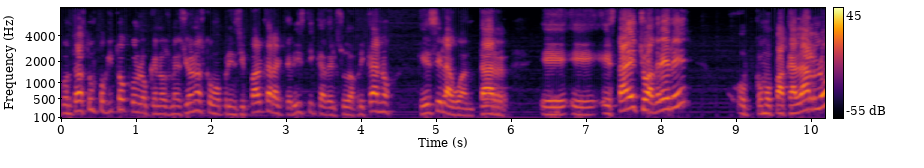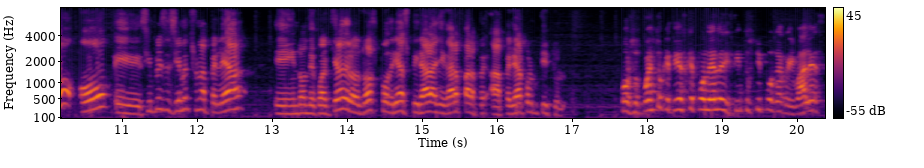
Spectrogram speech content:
contrasta un poquito con lo que nos mencionas como principal característica del sudafricano, que es el aguantar. Eh, eh, ¿Está hecho adrede o como para calarlo o eh, simple y sencillamente es una pelea en donde cualquiera de los dos podría aspirar a llegar para a pelear por un título? Por supuesto que tienes que ponerle distintos tipos de rivales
